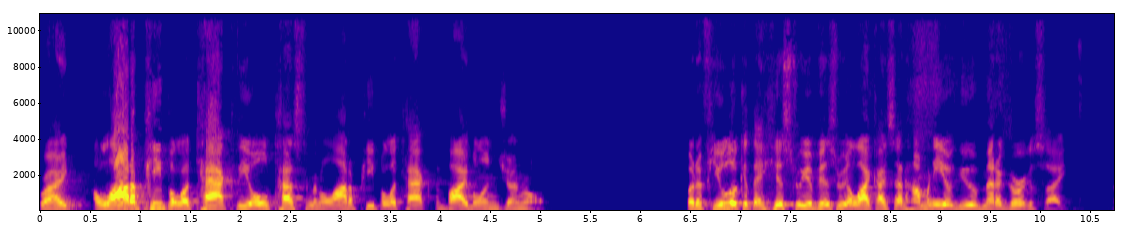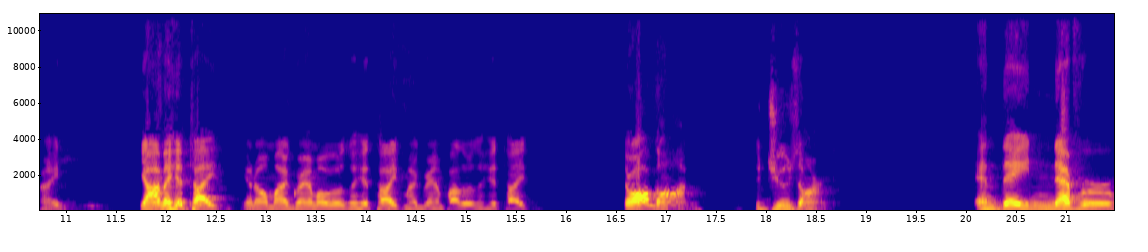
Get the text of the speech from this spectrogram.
right? A lot of people attack the Old Testament, a lot of people attack the Bible in general. But if you look at the history of Israel, like I said, how many of you have met a Girgashite, right? Yeah, I'm a Hittite. You know, my grandma was a Hittite, my grandfather was a Hittite. They're all gone. The Jews aren't. And they never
